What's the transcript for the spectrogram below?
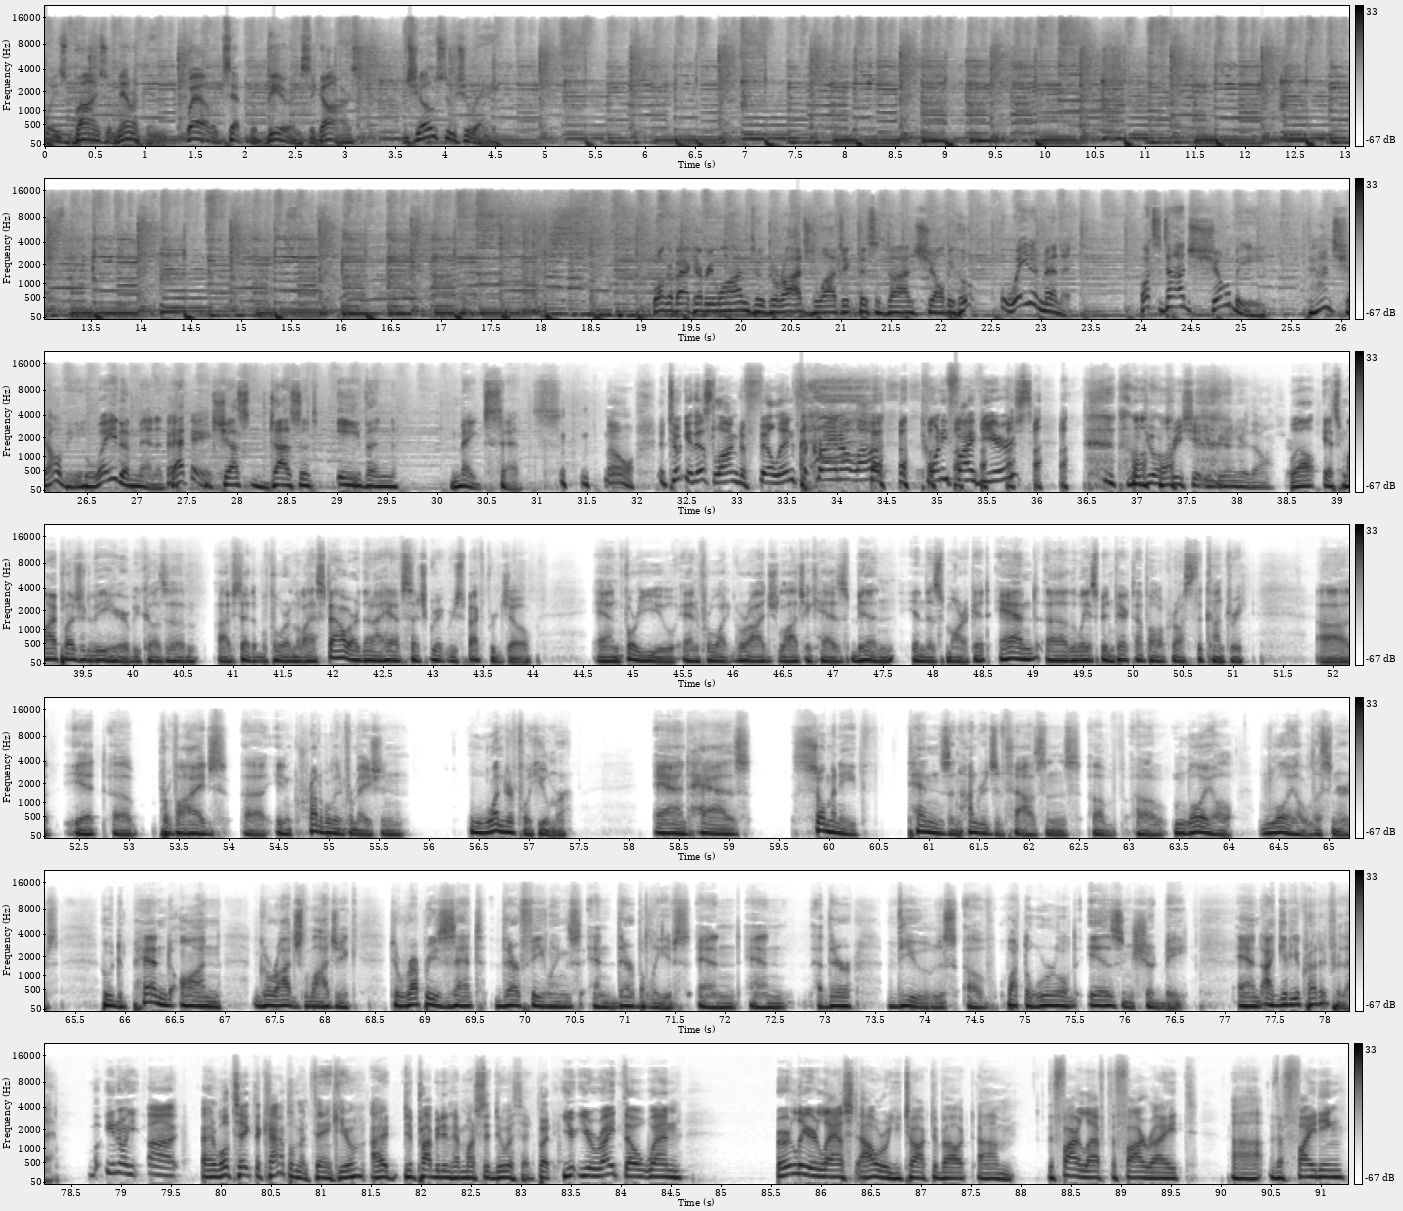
always buys American, well, except for beer and cigars, Joe Soucheray. Welcome back, everyone, to Garage Logic. This is Don Shelby. Who? Wait a minute. What's Don Shelby? Don Shelby. Wait a minute. That Hey. just doesn't even make sense. No, it took you this long to fill in for crying out loud. Twenty-five years. We do appreciate you being here, though. Well, it's my pleasure to be here because um, I've said it before in the last hour that I have such great respect for Joe and for you and for what Garage Logic has been in this market and uh, the way it's been picked up all across the country. Uh, it uh, provides uh, incredible information, wonderful humor, and has so many tens and hundreds of thousands of uh, loyal, loyal listeners who depend on Garage Logic to represent their feelings and their beliefs and and their views of what the world is and should be. And I give you credit for that. You know, uh, and we'll take the compliment. Thank you. I did, probably didn't have much to do with it, but you're, you're right though. When earlier last hour you talked about um, the far left, the far right, uh, the fighting,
